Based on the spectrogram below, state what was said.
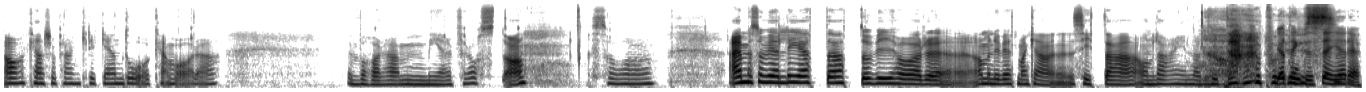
ja, kanske Frankrike ändå kan vara, vara mer för oss. Då. Så... Nej, men som vi har letat och vi har... eh, Ja, men ni vet, man kan sitta online och titta på Jag tänkte hus. säga det.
